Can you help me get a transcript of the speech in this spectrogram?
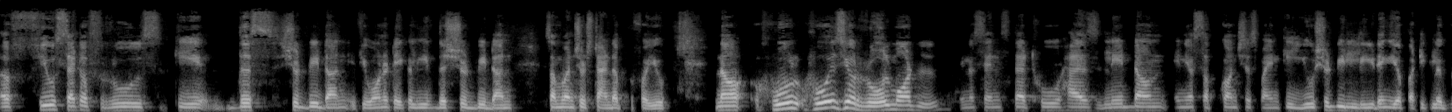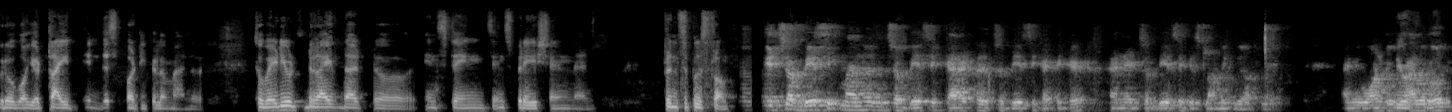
a few set of rules key this should be done. If you want to take a leave this should be done. Someone should stand up for you. Now who who is your role model in a sense that who has laid down in your subconscious mind key you should be leading your particular group or your tribe in this particular manner? So where do you derive that uh, instincts inspiration and principles from? It's a basic manner it's a basic character it's a basic etiquette and it's a basic islamic way of life. And you want to Beautiful. have a role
